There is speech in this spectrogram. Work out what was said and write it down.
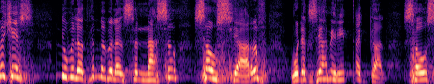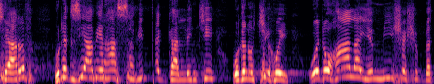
መቼስ እንዲሁ ብለን ዝም ብለን ስናስብ ሰው ሲያርፍ ወደ እግዚአብሔር ይጠጋል። ሰው ሲያርፍ ወደ እግዚአብሔር ሀሳብ ይጠጋል እንጂ ወገኖቼ ሆይ ወደ ኋላ የሚሸሽበት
